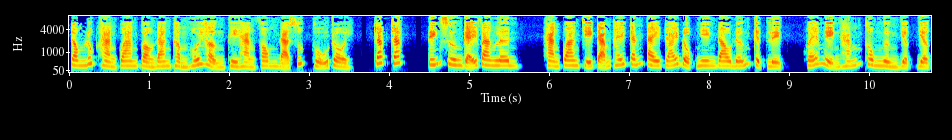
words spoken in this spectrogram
trong lúc Hàng Quang còn đang thầm hối hận thì Hàng Phong đã xuất thủ rồi, rắc rắc, tiếng xương gãy vang lên, Hàng Quang chỉ cảm thấy cánh tay trái đột nhiên đau đớn kịch liệt, khóe miệng hắn không ngừng giật giật,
